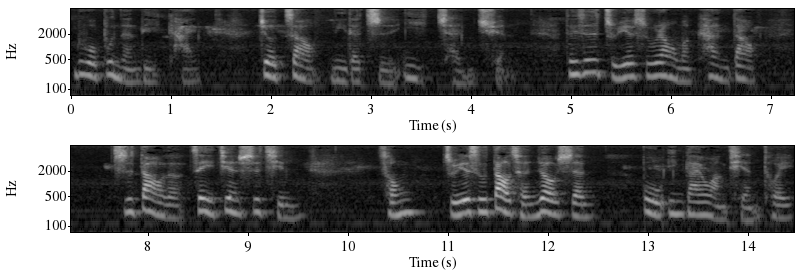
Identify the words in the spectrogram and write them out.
若不能离开，就照你的旨意成全。对，这是主耶稣让我们看到、知道了这一件事情。从主耶稣道成肉身，不应该往前推。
